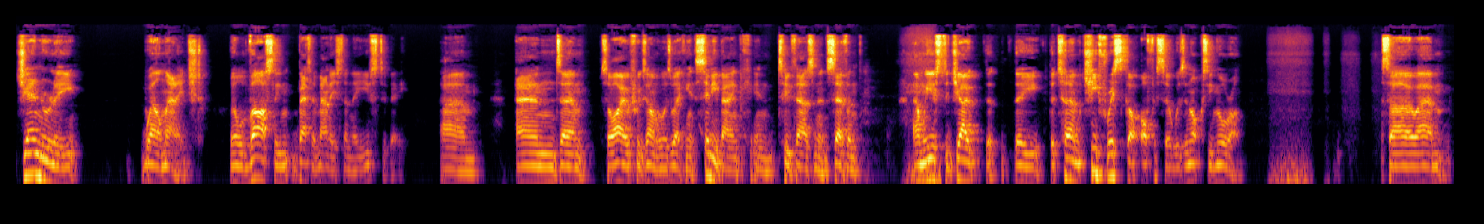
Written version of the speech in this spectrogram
generally well managed, well, vastly better managed than they used to be. Um, and um, so I, for example, was working at Citibank in 2007. And we used to joke that the, the term chief risk officer was an oxymoron. So um,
